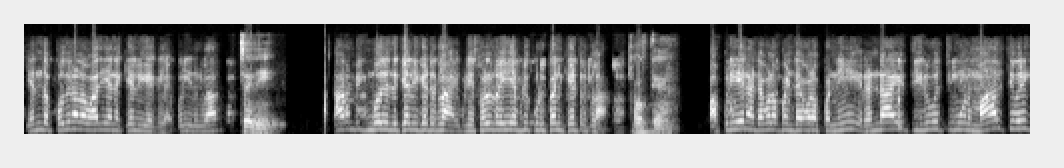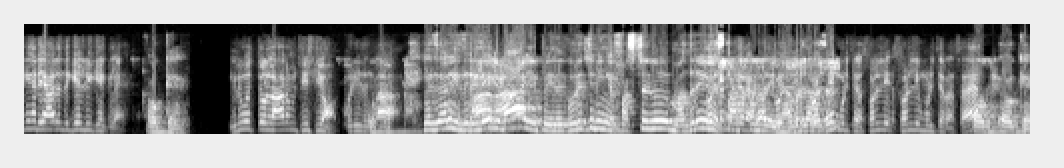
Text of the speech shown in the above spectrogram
எந்த பொதுநலவாதி எனக்கு கேள்வி கேட்கல. புரியுதுங்களா? சரி. ஆரம்பிக்கும் போது இந்த கேள்வி கேட்டிருக்கலாம். இப்படி சொல்றீங்க எப்படி கொடுப்பேன்னு கேட்டிருக்கலாம். ஓகே. அப்படியே நான் டெவலப் பண்ணி டெவலப் பண்ணி ரெண்டாயிரத்தி இருபத்தி மூணு மார்ச் வரைக்கும் யாரும் இந்த கேள்வி கேட்கல. ஓகே. இருபத்தி ஆரம்பிச்ச விஷயம். புரியுதுங்களா? இல்ல சார் இது ரிலேட்டடா இப்ப இது குறித்து நீங்க ஃபர்ஸ்ட் மதுரையில ஸ்டார்ட். பண்றீங்க. அப்படிதானே சார்? முடிச்சிடுறேன். சொல்லி சொல்லி முடிச்சிடறேன் சார். ஓகே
